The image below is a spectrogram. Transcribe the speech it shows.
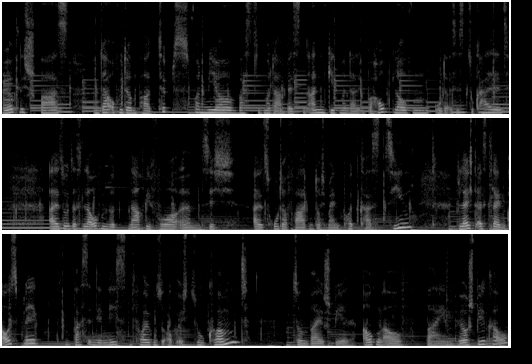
wirklich Spaß. Und da auch wieder ein paar Tipps von mir. Was zieht man da am besten an? Geht man da überhaupt laufen oder ist es zu kalt? Also das Laufen wird nach wie vor ähm, sich als roter Faden durch meinen Podcast ziehen. Vielleicht als kleinen Ausblick, was in den nächsten Folgen so auf euch zukommt. Zum Beispiel Augen auf beim Hörspielkauf.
